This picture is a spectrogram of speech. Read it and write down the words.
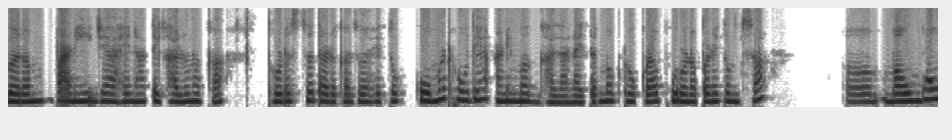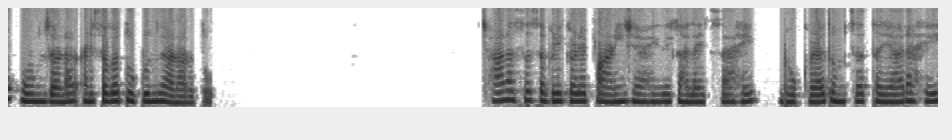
गरम पाणी जे आहे ना, ते घालू नका. थोडंसं तडका जो आहे तो कोमट होऊ द्या आणि मग घाला. नाहीतर मग ढोकळा पूर्णपणे तुमचा मऊ-मऊ होऊन जाणार आणि सगळं तुटून जाणार तो. छान असं सगळीकडे पाणी जे आहे ते घालायचं आहे. ढोकळा तुमचा तयार आहे.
